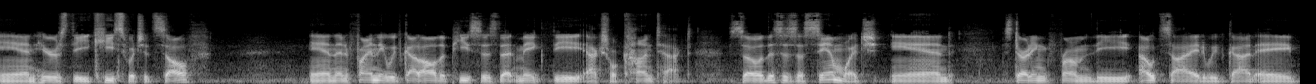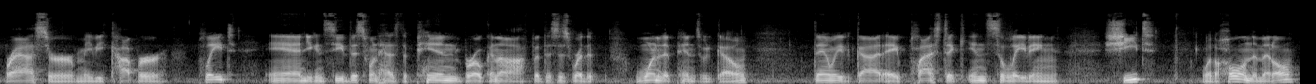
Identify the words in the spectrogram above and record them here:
and here's the key switch itself. And then finally we've got all the pieces that make the actual contact. So this is a sandwich and starting from the outside we've got a brass or maybe copper plate and you can see this one has the pin broken off but this is where the one of the pins would go. Then we've got a plastic insulating sheet with a hole in the middle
